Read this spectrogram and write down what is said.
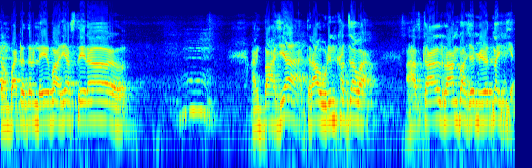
टमाटर तर लय भारी असते र. आणि भाज्या तर आवडीन खात जावा. आजकाल रान भाज्या मिळत नाहीत या.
